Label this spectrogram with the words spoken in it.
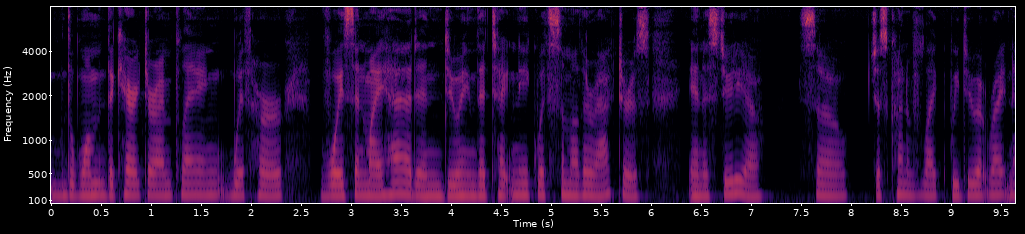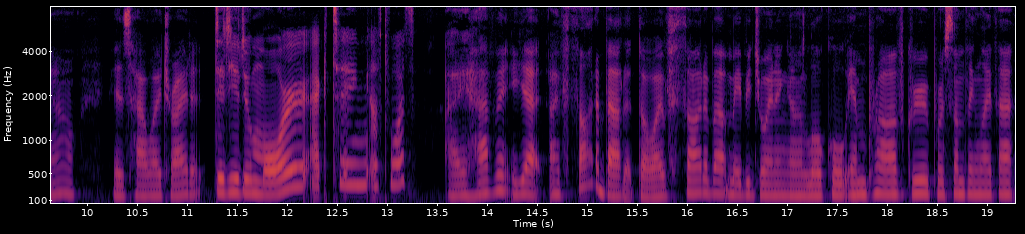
the woman, the character I'm playing, with her voice in my head, and doing the technique with some other actors in a studio. So just kind of like we do it right now is how I tried it. Did you do more acting afterwards? I haven't yet. I've thought about it though. I've thought about maybe joining a local improv group or something like that.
